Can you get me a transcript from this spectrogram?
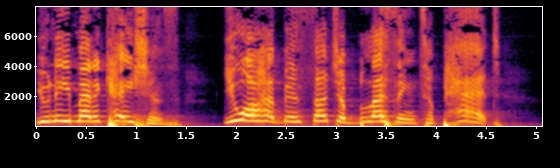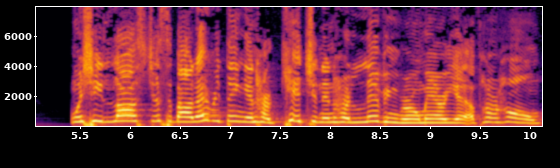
You need medications. You all have been such a blessing to Pat when she lost just about everything in her kitchen and her living room area of her home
